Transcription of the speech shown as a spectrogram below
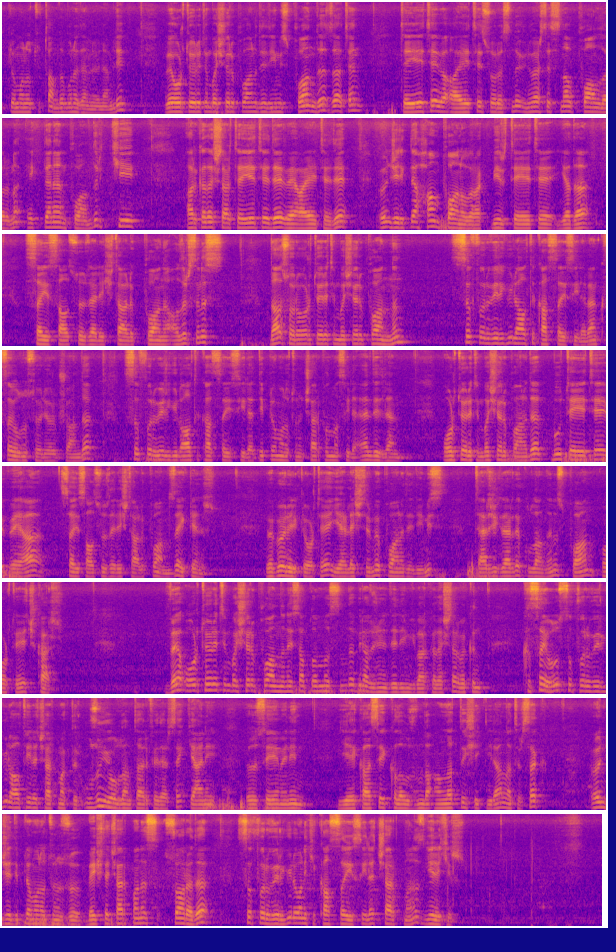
Diploma notu tam da bu nedenle önemli. Ve ortaöğretim başarı puanı dediğimiz puan da zaten TYT ve AYT sonrasında üniversite sınav puanlarına eklenen puandır ki arkadaşlar TYT'de ve AYT'de öncelikle ham puan olarak bir TYT ya da sayısal sözel eşit ağırlık puanı alırsınız. Daha sonra ortaöğretim başarı puanının 0,6 katsayısıyla ben kısa yolunu söylüyorum şu anda. 0,6 katsayısıyla diploma notunun çarpılmasıyla elde edilen ortaöğretim başarı puanı da bu TYT veya sayısal sözel eşit puanınıza eklenir. Ve böylelikle ortaya yerleştirme puanı dediğimiz tercihlerde kullandığınız puan ortaya çıkar. Ve ortaöğretim başarı puanının hesaplanmasında biraz önce dediğim gibi arkadaşlar bakın kısa yolu 0,6 ile çarpmaktır. Uzun yoldan tarif edersek yani ÖSYM'nin YKS kılavuzunda anlattığı şekliyle anlatırsak önce diploma notunuzu 5 ile çarpmanız sonra da 0,12 kat sayısıyla çarpmanız gerekir.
